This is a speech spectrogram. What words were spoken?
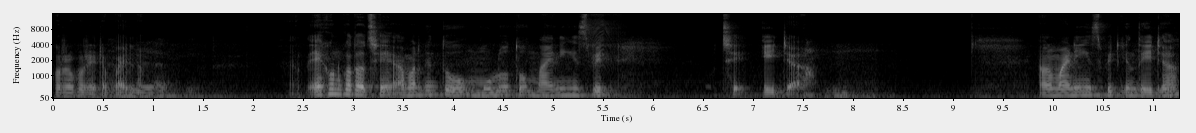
করার পরে এটা পাইলাম। এখন কথা হচ্ছে আমার কিন্তু মূলত মাইনিং স্পিড হচ্ছে এইটা। আমার মাইনিং স্পিড কিন্তু এইটা।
